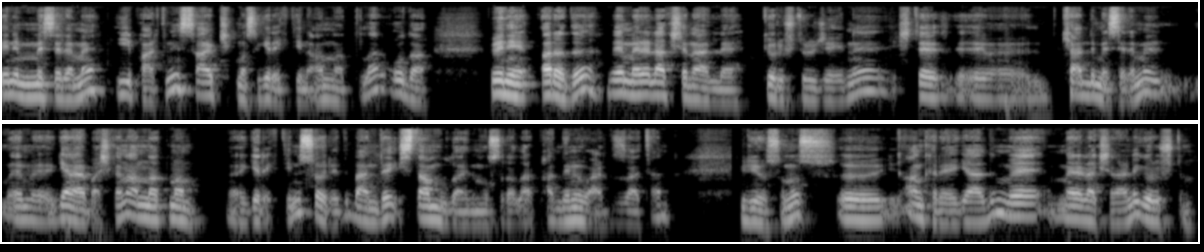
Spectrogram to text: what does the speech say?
benim meseleme İyi Parti'nin sahip çıkması gerektiğini anlattılar. O da beni aradı ve Meral Akşener'le görüştüreceğini işte e, kendi meselemi e, genel başkanı anlatmam e, gerektiğini söyledi. Ben de İstanbul'daydım o sıralar. Pandemi vardı zaten biliyorsunuz. E, Ankara'ya geldim ve Meral Akşener'le görüştüm.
